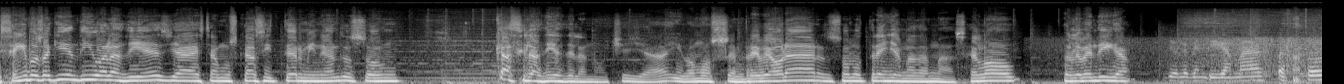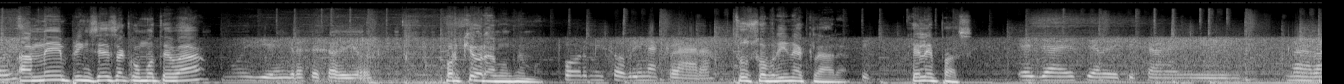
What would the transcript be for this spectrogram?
Seguimos aquí en Digo a las 10, ya estamos casi terminando, son casi las 10 de la noche ya y vamos en breve a orar, solo tres llamadas más. Hello, Dios le bendiga. Dios le bendiga más, pastor. Amén, princesa, ¿cómo te va? Muy bien, gracias a Dios. ¿Por qué oramos, mi amor? Por mi sobrina Clara. Tu sobrina Clara, Sí. ¿qué le pasa? Ella es diabética y nada,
